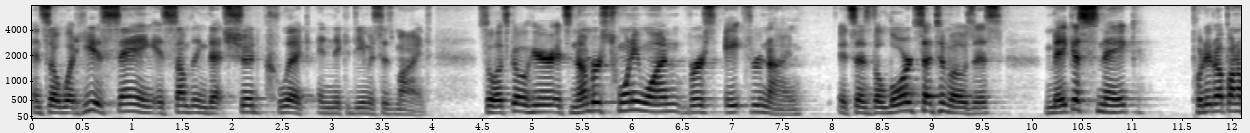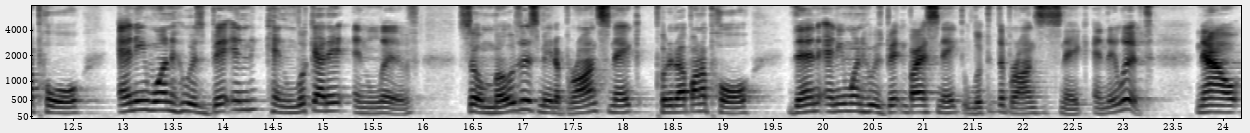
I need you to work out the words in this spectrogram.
And so, what he is saying is something that should click in Nicodemus's mind. So let's go here. It's Numbers 21, verse 8 through 9. It says, The Lord said to Moses, Make a snake, put it up on a pole. Anyone who is bitten can look at it and live. So Moses made a bronze snake, put it up on a pole. Then anyone who was bitten by a snake looked at the bronze snake and they lived. Now,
